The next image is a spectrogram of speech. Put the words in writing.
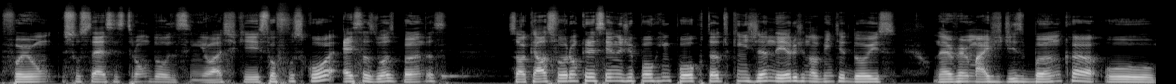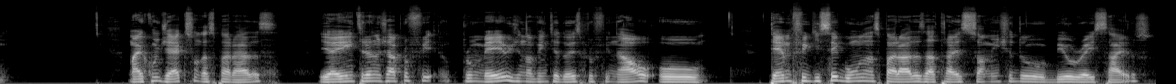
foi um sucesso estrondoso, assim. Eu acho que isso ofuscou essas duas bandas, só que elas foram crescendo de pouco em pouco, tanto que em janeiro de 92 o Nevermind desbanca o Michael Jackson das paradas. E aí entrando já pro, fi pro meio de 92 pro final, o Tem fica em segundo nas paradas, atrás somente do Bill Ray Cyrus,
